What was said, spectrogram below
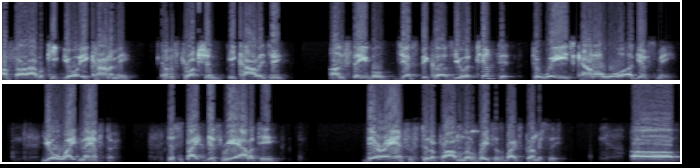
I'm sorry, I will keep your economy, construction, ecology unstable just because you attempted to wage counter war against me, your white master. Despite this reality, there are answers to the problem of racist white supremacy. Uh,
